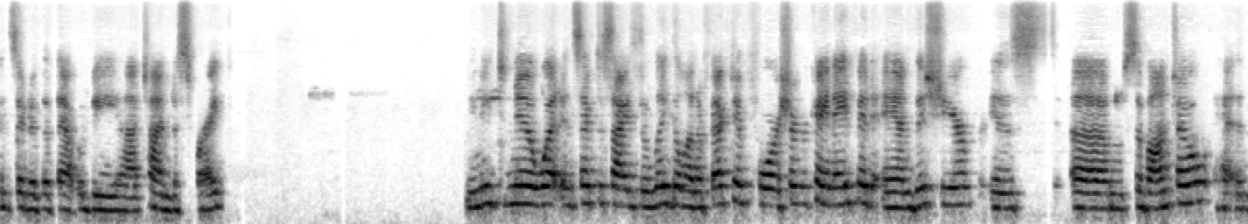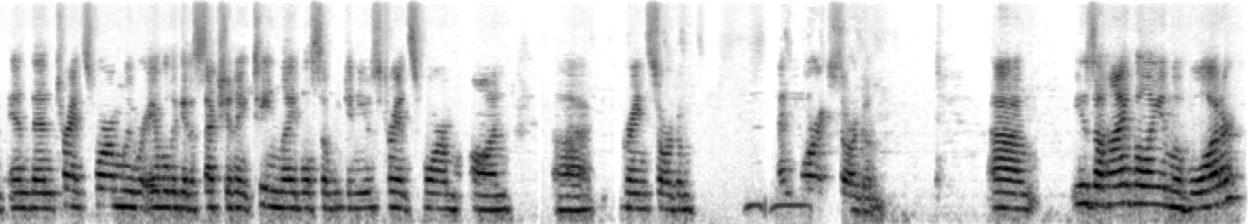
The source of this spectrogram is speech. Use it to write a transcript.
consider that that would be uh, time to spray. You need to know what insecticides are legal and effective for sugarcane aphid, and this year is um, Sivanto, and, and, then Transform, we were able to get a Section 18 label so we can use Transform on uh, grain sorghum and forage sorghum. Um, use a high volume of water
